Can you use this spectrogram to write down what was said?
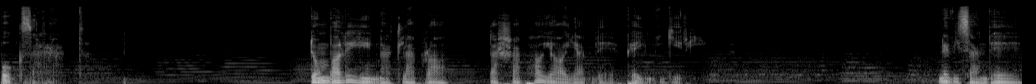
بگذرد. دنباله این مطلب را در شبهای آینده پی می‌گیریم. نویسنده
